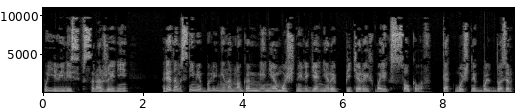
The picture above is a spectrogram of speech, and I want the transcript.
появились в сражении. Рядом с ними были не намного менее мощные легионеры пятерых моих соколов. Как мощный бульдозер,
